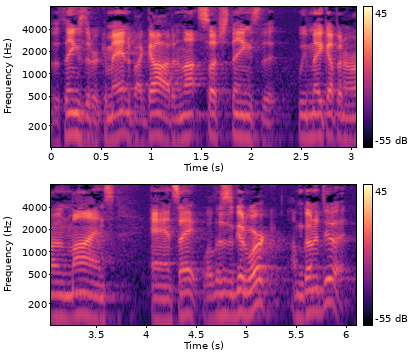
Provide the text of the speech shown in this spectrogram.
are the things that are commanded by God, and not such things that we make up in our own minds and say, well, this is a good work, I'm going to do it.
